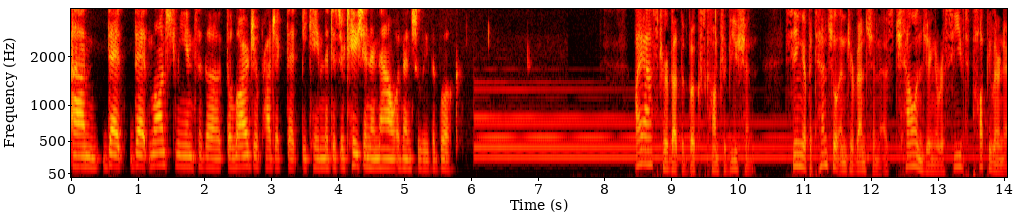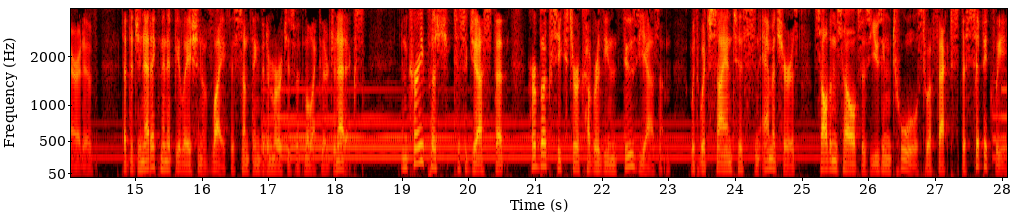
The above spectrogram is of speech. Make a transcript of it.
Um, that that launched me into the the larger project that became the dissertation and now eventually the book. I asked her about the book's contribution, seeing a potential intervention as challenging a received popular narrative that the genetic manipulation of life is something that emerges with molecular genetics. And Curry pushed to suggest that her book seeks to recover the enthusiasm with which scientists and amateurs saw themselves as using tools to affect specifically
